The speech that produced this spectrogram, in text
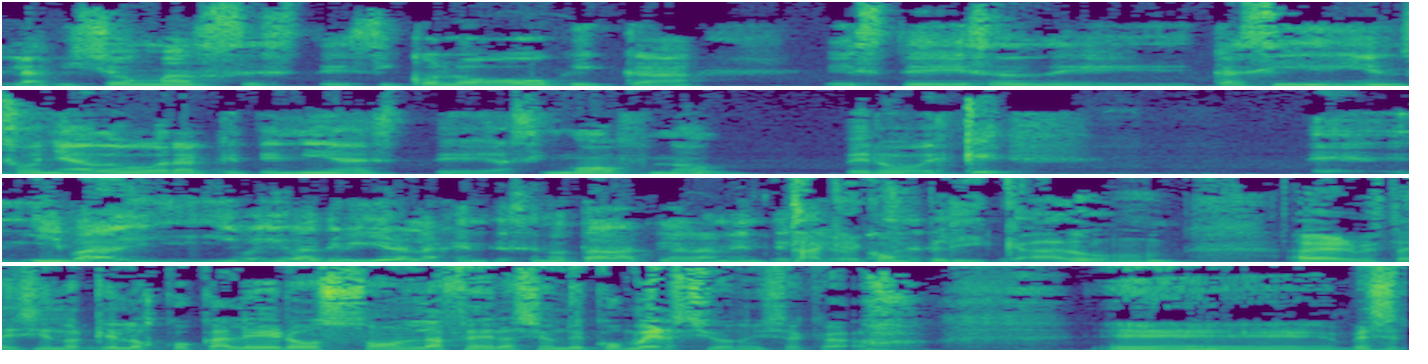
la visión más este psicológica, este, esa de casi ensoñadora que tenía este Asimov, ¿no? Pero es que eh, iba, iba, iba a dividir a la gente, se notaba claramente. Está que a complicado. A ver, me está diciendo que los cocaleros son la Federación de Comercio, ¿no? Dice acá. Eh, BZ,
